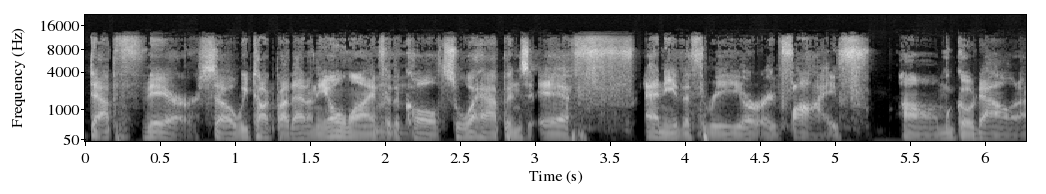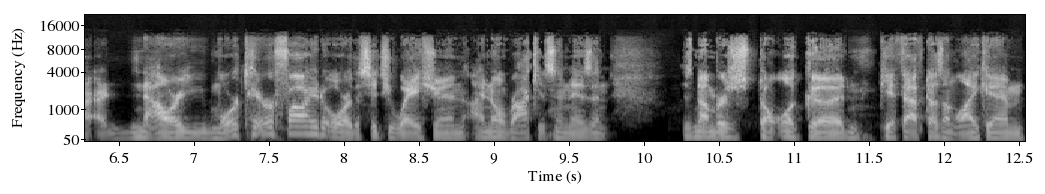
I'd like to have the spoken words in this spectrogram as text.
depth there. So we talked about that on the O line mm-hmm. for the mm-hmm. Colts. So what happens if any of the three or five um, go down? Now, are you more terrified or the situation? I know Rock Ya-Sin isn't his numbers don't look good. PFF doesn't like him,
